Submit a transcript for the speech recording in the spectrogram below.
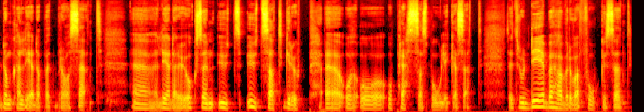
de kan leda på ett bra sätt. Eh, ledare är också en ut, utsatt grupp eh, och, och, och, pressas på olika sätt. Så jag tror det behöver vara fokuset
